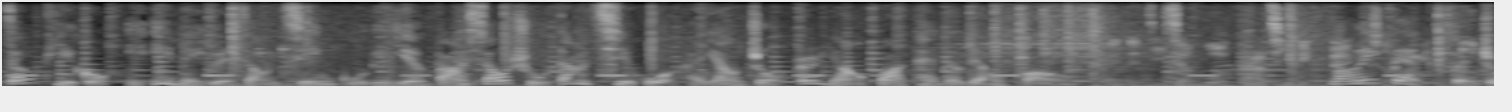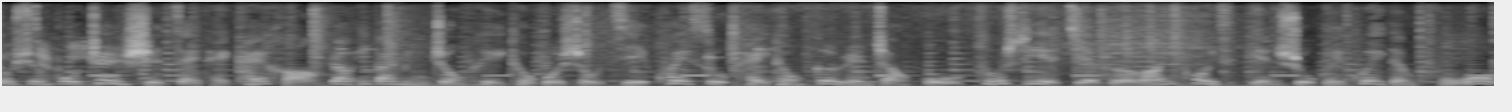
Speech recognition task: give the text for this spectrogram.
将提供一亿美元奖金，鼓励研发消除大气或海洋中二氧化碳的良方。Line Bank 本周宣布正式在台开行，让一般民众可以透过手机快速开通个人账户，同时也结合 Line Points 点数回馈等服务，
